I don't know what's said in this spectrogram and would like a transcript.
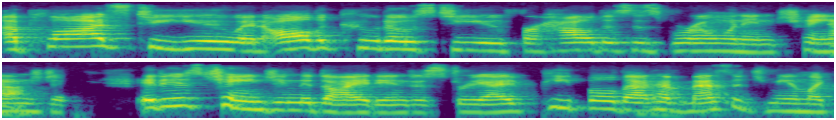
applause to you and all the kudos to you for how this has grown and changed. Yeah. It is changing the diet industry. I have people that have messaged me and like,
